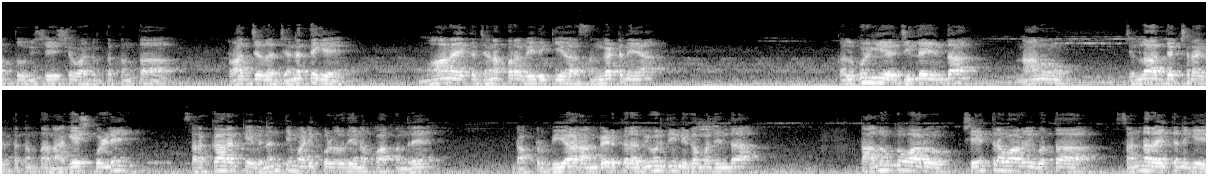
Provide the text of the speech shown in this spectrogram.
ಮತ್ತು ವಿಶೇಷವಾಗಿರ್ತಕ್ಕಂಥ ರಾಜ್ಯದ ಜನತೆಗೆ ಮಹಾನಾಯಕ ಜನಪರ ವೇದಿಕೆಯ ಸಂಘಟನೆಯ ಕಲಬುರಗಿಯ ಜಿಲ್ಲೆಯಿಂದ ನಾನು ಜಿಲ್ಲಾ ಅಧ್ಯಕ್ಷರಾಗಿರ್ತಕ್ಕಂಥ ನಾಗೇಶ್ ಕೊಳ್ಳಿ ಸರ್ಕಾರಕ್ಕೆ ವಿನಂತಿ ಮಾಡಿಕೊಳ್ಳುವುದೇನಪ್ಪ ಅಂತಂದ್ರೆ ಡಾಕ್ಟರ್ ಬಿ ಆರ್ ಅಂಬೇಡ್ಕರ್ ಅಭಿವೃದ್ಧಿ ನಿಗಮದಿಂದ ತಾಲೂಕುವಾರು, ಕ್ಷೇತ್ರವಾರು ಇವತ್ತ ಸಣ್ಣ ರೈತನಿಗೆ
